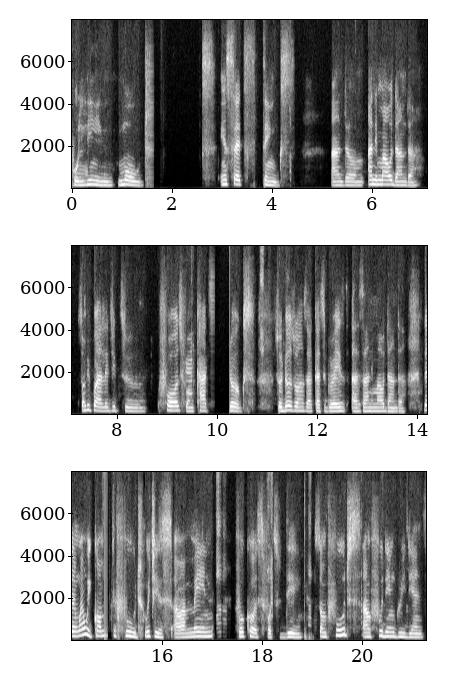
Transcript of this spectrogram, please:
pollen, mold, insect stings, and um, animal dander. Some people are allergic to furs from cats, dogs. So those ones are categorized as animal dander. Then when we come to food, which is our main focus for today, some foods and food ingredients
